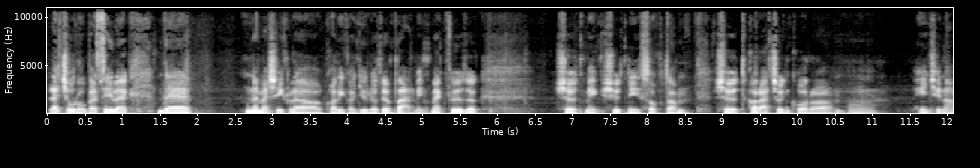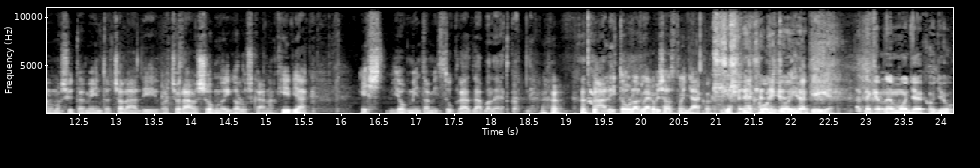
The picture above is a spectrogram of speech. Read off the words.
lecsóról beszélek, de nem esik le a karikagyűrözőn, bármit megfőzök, sőt, még sütni szoktam, sőt, karácsonykor a, a, én csinálom a süteményt, a családi vacsorához Somlói Galuskának hívják, és jobb, mint amit cukrászdába lehet kapni. Állítólag, legalábbis azt mondják, akik kóstolják, igen. Hát nekem nem mondják, hogy jó.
